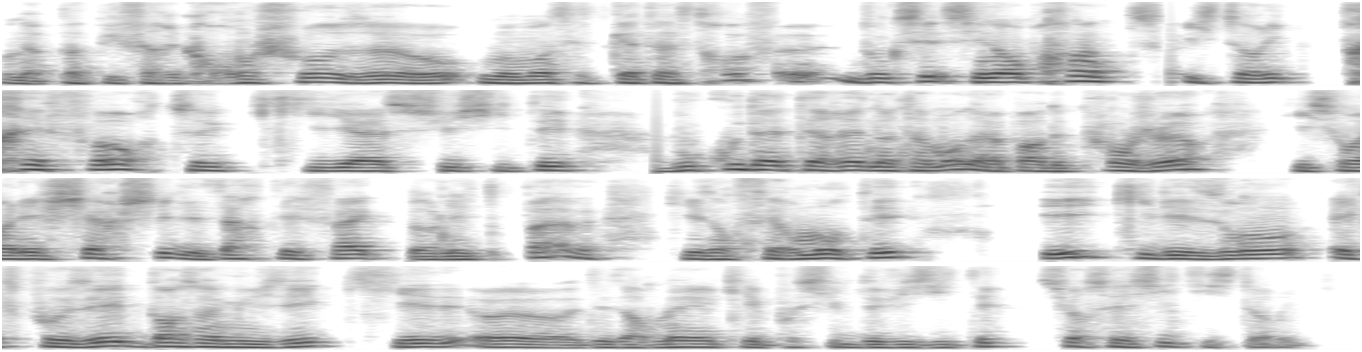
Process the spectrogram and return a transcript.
On n'a pas pu faire grand-chose euh, au moment de cette catastrophe. Euh, Donc c'est une empreinte historique très forte qui a suscité beaucoup d'intérêt, notamment de la part de plongeurs qui sont allés chercher des artefacts dans l'épave, qui les ont fait remonter et qui les ont exposés dans un musée qui est euh, désormais qui est possible de visiter sur ce site historique.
